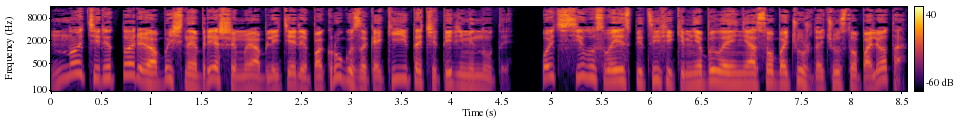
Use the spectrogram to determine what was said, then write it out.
но территорию обычной бреши мы облетели по кругу за какие-то 4 минуты. Хоть в силу своей специфики мне было и не особо чуждо чувство полета,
